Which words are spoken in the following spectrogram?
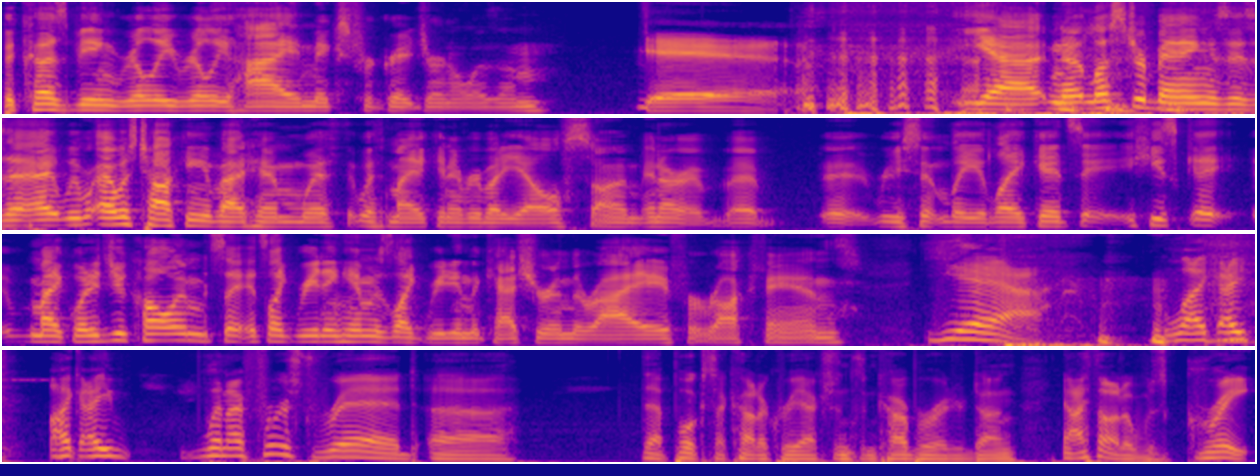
because being really, really high makes for great journalism. Yeah. yeah, no, Lester Bangs is. I, we, were- I was talking about him with with Mike and everybody else um, in our. Uh, uh, recently, like it's he's uh, Mike. What did you call him? It's it's like reading him is like reading The Catcher in the Rye for rock fans. Yeah, like I like I when I first read uh, that book, Psychotic Reactions and Carburetor Dung, I thought it was great,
